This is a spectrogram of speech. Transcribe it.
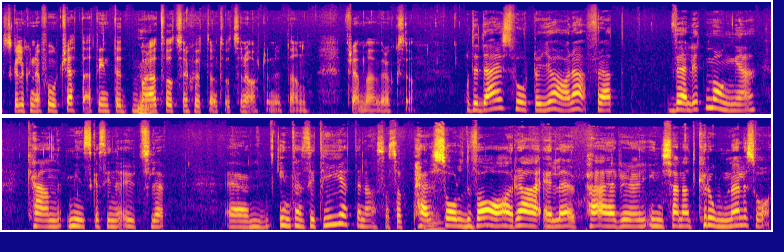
skulle kunna fortsätta. Att inte bara Mm. 2017 och 2018 utan framöver också. Och det där är svårt att göra för att väldigt många kan minska sina utsläpp eh, intensiteterna, alltså per såld vara eller per eh, intjänad krona eller så.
